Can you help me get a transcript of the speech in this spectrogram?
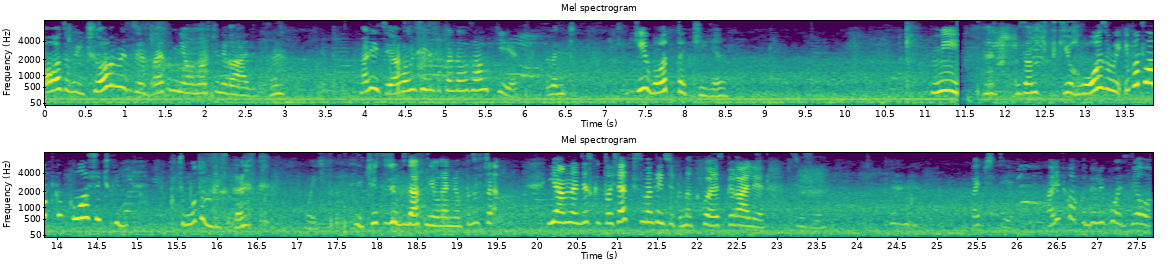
розовый и черный цвет, поэтому мне он очень нравится. Смотрите, я вам еще не показала замки. Замки вот такие. Ми. Замки такие розовые. И вот лапка кошечки. Почему-то дырка. Ой, чуть рюкзак не уронил, потому что я на детской площадке, смотрите, на какой я спирали сижу. Почти. Смотрите, как далеко сделала.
